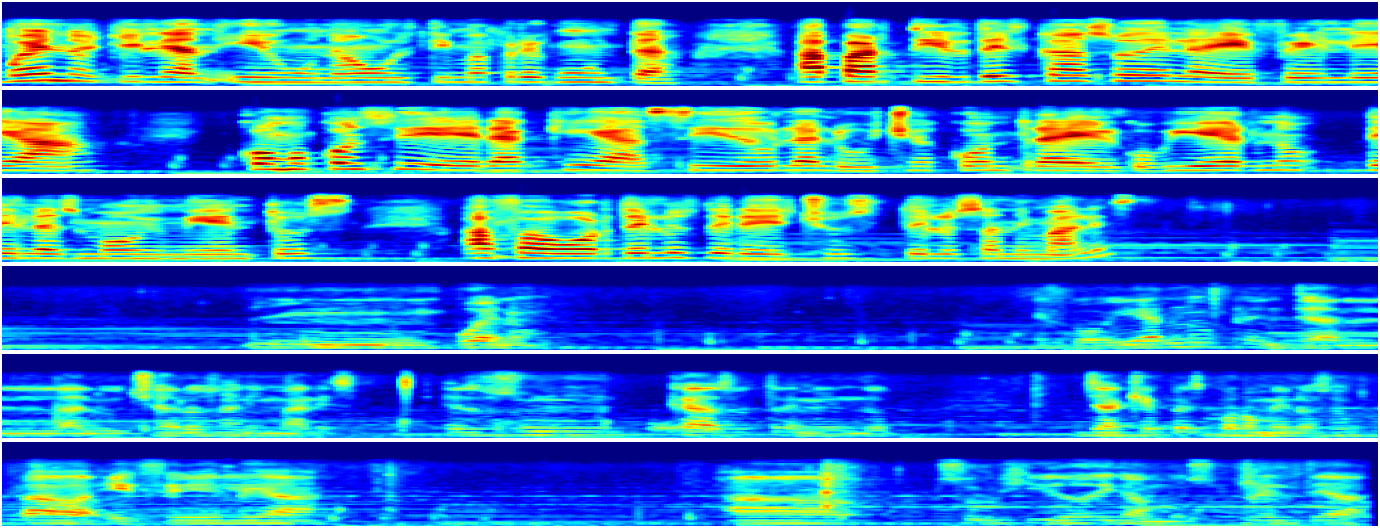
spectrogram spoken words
Bueno, Gillian, y una última pregunta. A partir del caso de la FLA, ¿cómo considera que ha sido la lucha contra el gobierno de los movimientos a favor de los derechos de los animales? Mm, bueno, el gobierno frente a la lucha de los animales. Eso es un caso tremendo, ya que pues por lo menos la FLA ha surgido, digamos, frente a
